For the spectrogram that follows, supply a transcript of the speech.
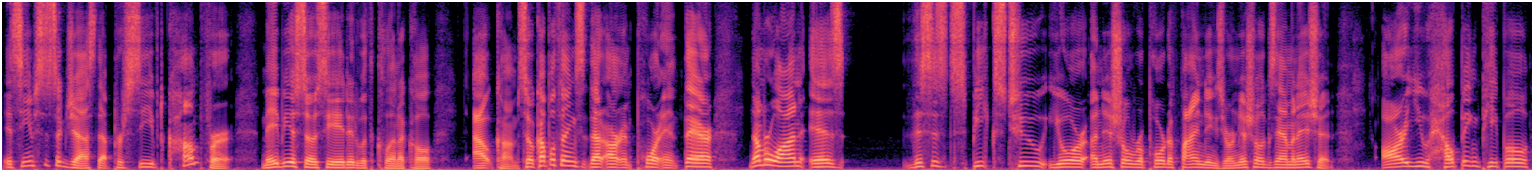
it seems to suggest that perceived comfort may be associated with clinical outcomes. So a couple things that are important there. Number one is this is speaks to your initial report of findings, your initial examination. Are you helping people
